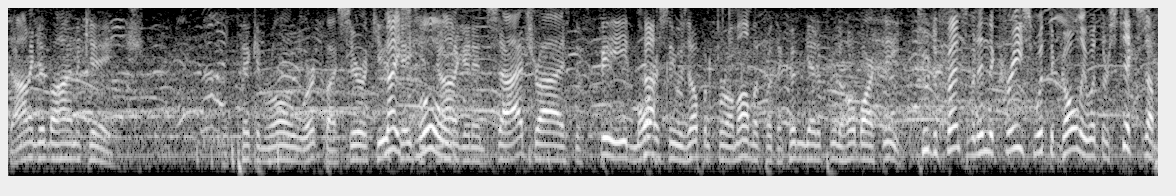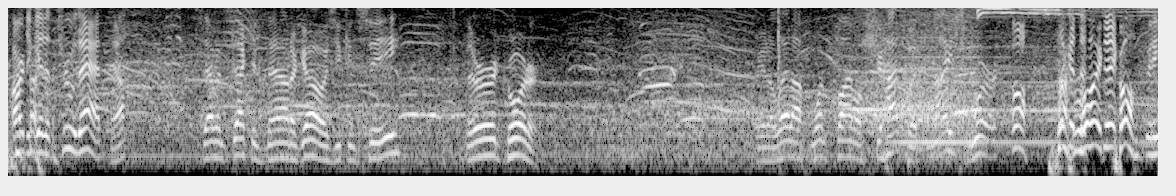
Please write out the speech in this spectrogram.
Donegan behind the cage. The pick and roll work by Syracuse. Nice Casey move. Donegan inside, tries to feed. Morrissey was open for a moment, but they couldn't get it through the Hobart D. Two defensemen in the crease with the goalie with their sticks up. Hard to get it through that. Yeah. Seven seconds now to go, as you can see. Third quarter. Going to let off one final shot, but nice work. Oh, look at the Roy stick. Colsey,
